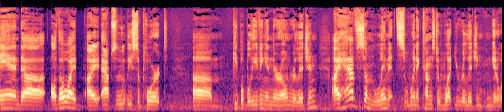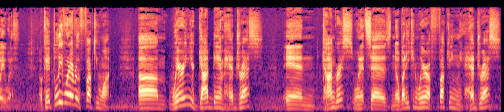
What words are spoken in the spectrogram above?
And uh, although I I absolutely support um, people believing in their own religion, I have some limits when it comes to what your religion can get away with. Okay, believe whatever the fuck you want. Um, wearing your goddamn headdress in Congress when it says nobody can wear a fucking headdress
